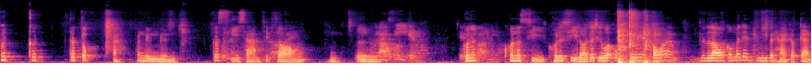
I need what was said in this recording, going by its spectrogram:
ก็ก็ก็ตกอะพันหนึ่งหนึ่ง ก็สี่สามสิบสองเออเราสี่เก็บเก็บคนละกระเป๋านี่เหรอคนละสี่คนละสี่ร้อยก็ถือว่าโอเค เพราะว่าเราก็ไม่ได้มีปัญหากับการ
